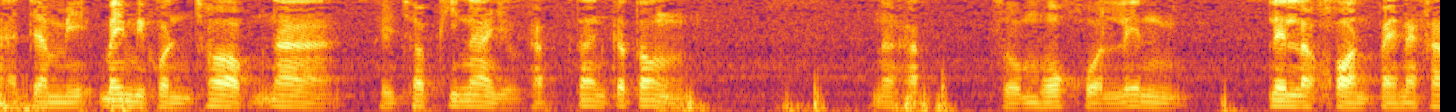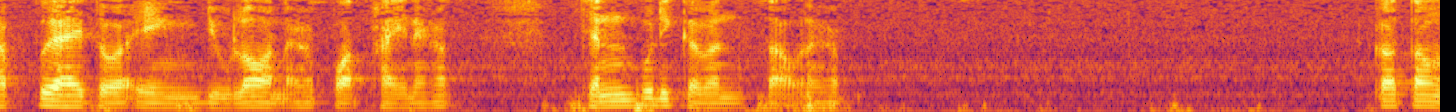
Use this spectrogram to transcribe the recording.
อาจจะมีไม่มีคนชอบหน้าหรือชอบขี้หน้าอยู่ครับ ท่านก็ต้องนะครับ สมหัวโขนเล่นเล่นละครไปนะครับ เพื่อให้ตัวเองอยู่รอดนะครับ ปลอดภัยนะครับฉะนั้นผู้ที่เกิดวันเสาร์นะครับ ก็ต้อง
